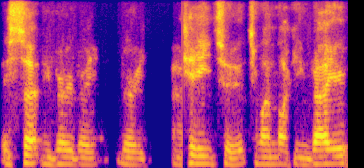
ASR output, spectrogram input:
is certainly very, very, very uh, key to, to unlocking value.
